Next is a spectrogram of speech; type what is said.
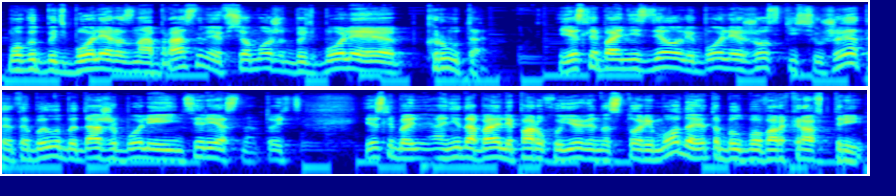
могут быть более разнообразными, все может быть более круто. Если бы они сделали более жесткий сюжет, это было бы даже более интересно. То есть, если бы они добавили пару хуёвин из стори-мода, это был бы Warcraft 3.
